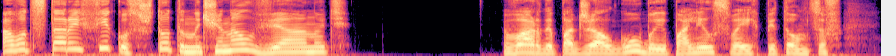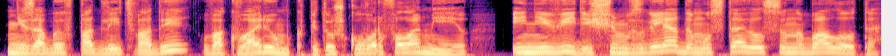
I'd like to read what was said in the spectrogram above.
А вот старый фикус что-то начинал вянуть. Варды поджал губы и полил своих питомцев — не забыв подлить воды в аквариум к петушку Варфоломею, и невидящим взглядом уставился на болото.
